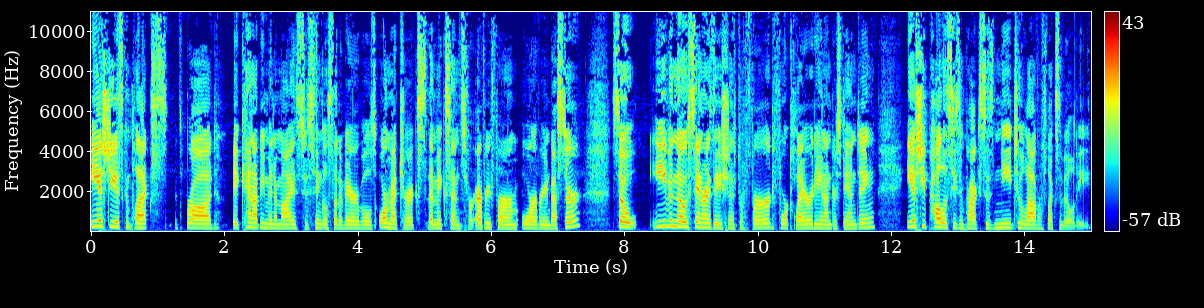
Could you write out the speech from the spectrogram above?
ESG is complex, it's broad, it cannot be minimized to a single set of variables or metrics that make sense for every firm or every investor. So, even though standardization is preferred for clarity and understanding, ESG policies and practices need to allow for flexibility.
